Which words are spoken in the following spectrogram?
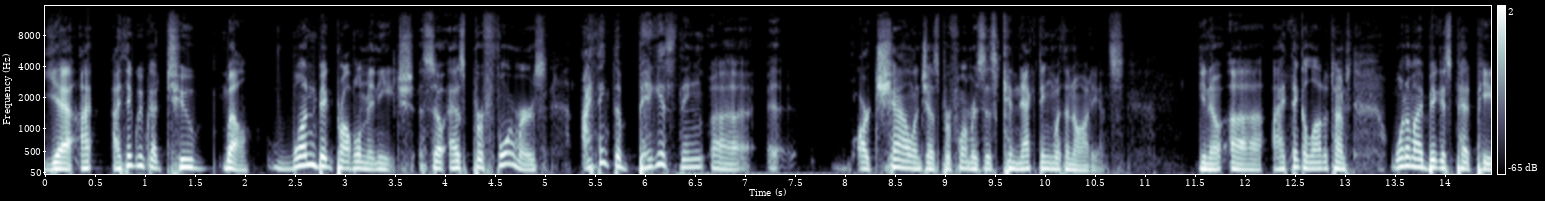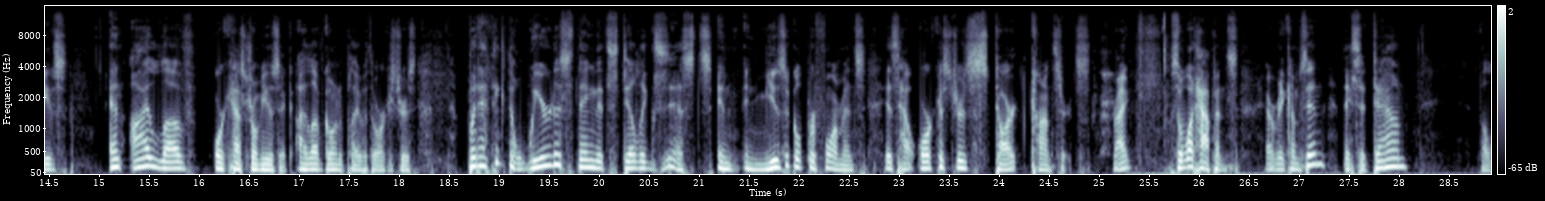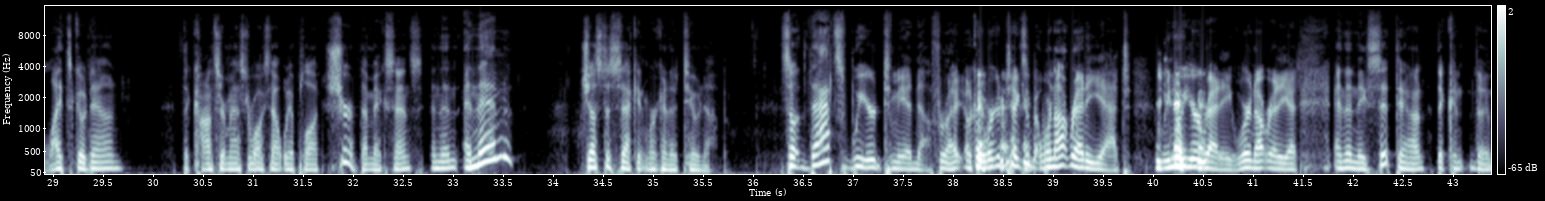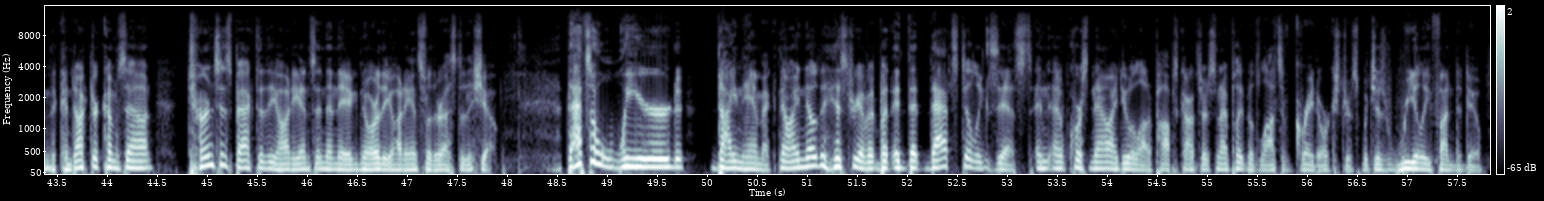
Yeah, I, I think we've got two, well, one big problem in each. So, as performers, I think the biggest thing, uh, uh, our challenge as performers is connecting with an audience. You know, uh, I think a lot of times one of my biggest pet peeves, and I love orchestral music, I love going to play with orchestras. But I think the weirdest thing that still exists in, in musical performance is how orchestras start concerts, right? So, what happens? Everybody comes in, they sit down, the lights go down, the concertmaster walks out, we applaud. Sure, that makes sense. And then and then just a second, we're gonna tune up. So that's weird to me enough, right? Okay, we're gonna take some but we're not ready yet. We know you're ready. We're not ready yet. And then they sit down, the con- the, the conductor comes out, turns his back to the audience, and then they ignore the audience for the rest of the show. That's a weird dynamic. Now I know the history of it, but it, that that still exists. And, and of course now I do a lot of pops concerts, and I played with lots of great orchestras, which is really fun to do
